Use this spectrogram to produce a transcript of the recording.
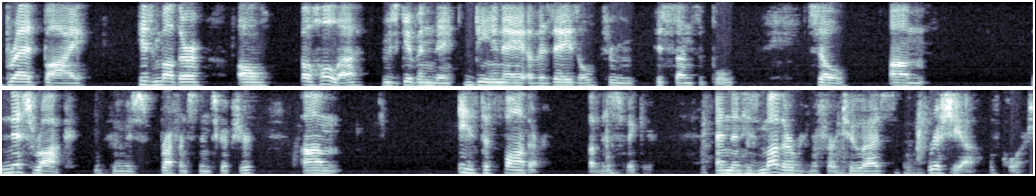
bred by his mother Al- Ahola, who's given the DNA of Azazel through his son Zebul. So, um, Nisroch, who is referenced in scripture, um, is the father of this figure. And then his mother we refer to as Reshea, of course.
